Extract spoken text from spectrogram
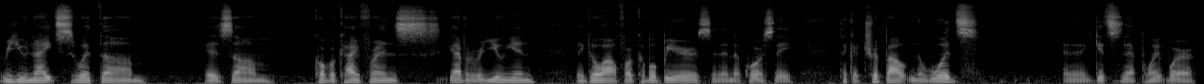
reunites with um, his um, Cobra Kai friends, have a reunion. They go out for a couple beers, and then of course they take a trip out in the woods, and then it gets to that point where,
